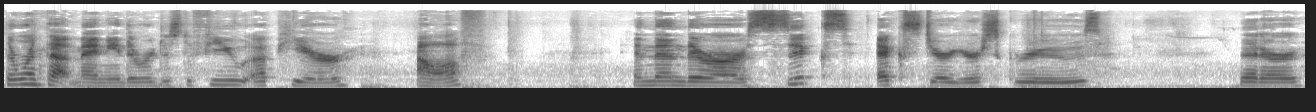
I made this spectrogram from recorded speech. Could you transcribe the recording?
There weren't that many. There were just a few up here off. And then there are six exterior screws that are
